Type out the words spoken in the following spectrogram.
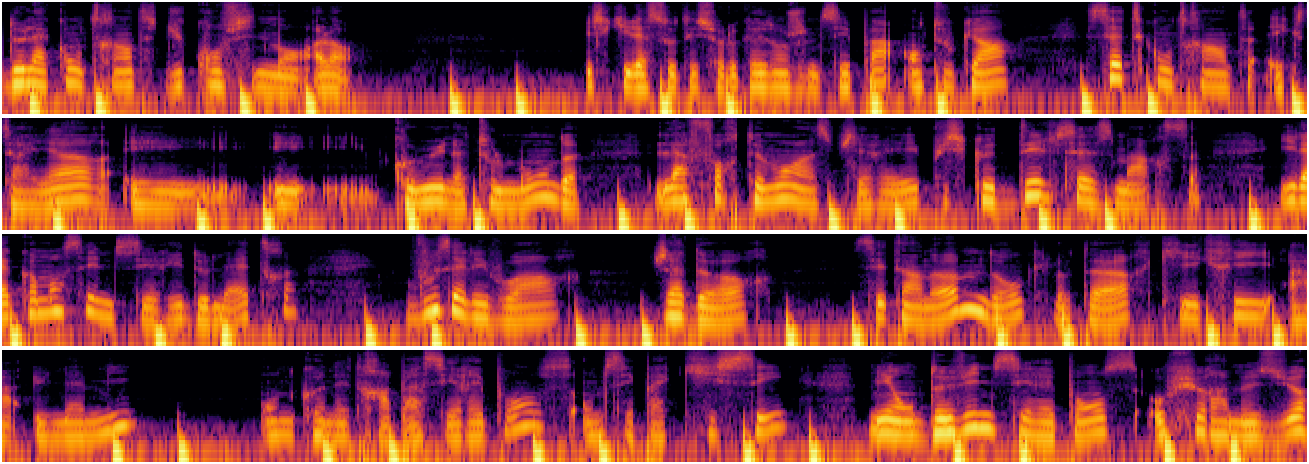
de la contrainte du confinement. Alors, est-ce qu'il a sauté sur l'occasion? Je ne sais pas. En tout cas, cette contrainte extérieure et, et, commune à tout le monde l'a fortement inspiré puisque dès le 16 mars, il a commencé une série de lettres. Vous allez voir, j'adore, c'est un homme, donc, l'auteur, qui écrit à une amie. On ne connaîtra pas ses réponses, on ne sait pas qui c'est, mais on devine ses réponses au fur et à mesure,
